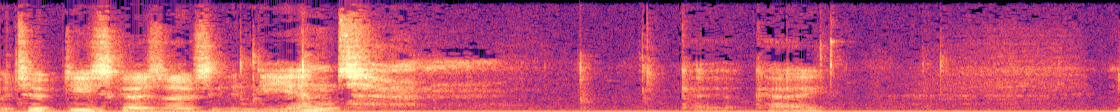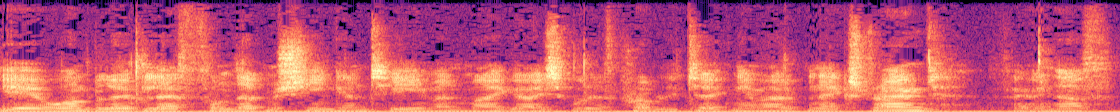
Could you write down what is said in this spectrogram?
We took these guys out in the end. Okay, okay. Yeah, one bloke left from that machine gun team and my guys would have probably taken him out next round. Fair enough.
